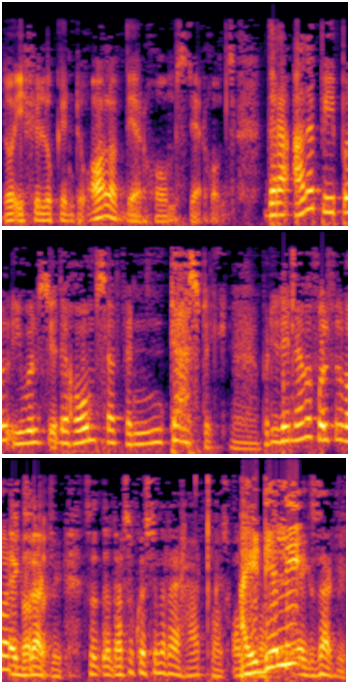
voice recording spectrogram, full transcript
Though if you look into all of their homes, their homes. There are other people, you will see their homes are fantastic, but they never fulfill God's purpose. Exactly. So th- that's a question that I had. Ideally, exactly.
